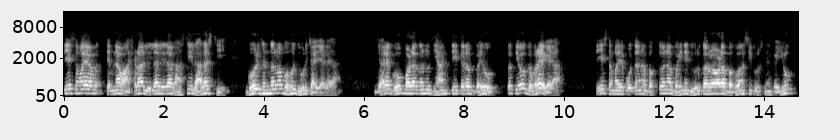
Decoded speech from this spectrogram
તે સમયે તેમના વાંસળા લીલા લીલા ઘાસની લાલચથી ઘોર જંગલમાં બહુ દૂર ચાલ્યા ગયા. જ્યારે ગોપ બાળકોનું ધ્યાન તે તરફ ગયું, તો તેઓ ગભરાઈ ગયા. તે સમયે પોતાના ભક્તોના ભયને દૂર કરવાવાળા ભગવાન શ્રી કૃષ્ણે કહ્યું,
